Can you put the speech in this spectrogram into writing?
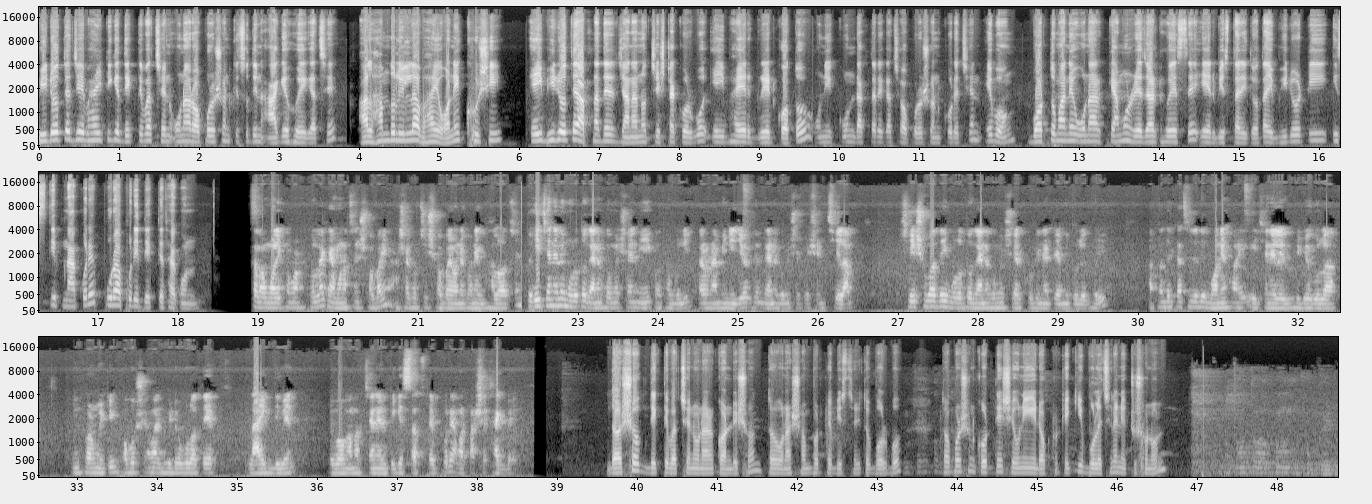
ভিডিওতে যে ভাইটিকে দেখতে পাচ্ছেন, ওনার অপারেশন কিছুদিন আগে হয়ে গেছে। আলহামদুলিল্লাহ ভাই অনেক খুশি। এই ভিডিওতে আপনাদের জানানোর চেষ্টা করব, এই ভাইয়ের গ্রেড কত, উনি কোন ডাক্তারের কাছে অপারেশন করেছেন এবং বর্তমানে ওনার কেমন রেজাল্ট হয়েছে এর বিস্তারিত। তাই ভিডিওটি স্কিপ না করে পুরাপুরি দেখতে থাকুন। আসসালামু আলাইকুম রহমতুল্লাহ, কেমন আছেন সবাই? আশা করছি সবাই অনেক অনেক ভালো আছেন। তো এই চ্যানেলে মূলত গ্যানোকমেশিয়া নিয়েই কথা বলি, কারণ আমি নিজেও একজন গ্যানোকমেশিয়া পেশেন্ট ছিলাম। সেই সুবাদেই মূলত গ্যানোকমেশিয়ার খুঁটিনাটি আমি তুলে ধরি। আপনাদের কাছে যদি মনে হয় এই চ্যানেলের ভিডিওগুলো ইনফরমেটিভ অবশ্যই আমার ভিডিওগুলোতে লাইক দিবেন এবং আমার চ্যানেলটিকে সাবস্ক্রাইব করে আমার পাশে থাকবে দর্শক দেখতে পাচ্ছেন ওনার কন্ডিশন তো ওনার সম্পর্কে বিস্তারিত বলব। তো অপারেশন করতে এসে উনি ডক্টরকে কি বলেছিলেন একটু শুনুন। গ্রেড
